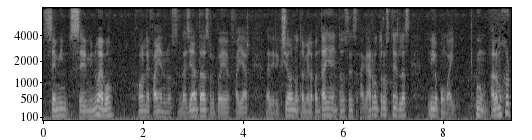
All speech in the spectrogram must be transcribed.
semi, semi nuevo, mejor le fallan las llantas o le puede fallar la dirección o también la pantalla, entonces agarro otros Teslas y lo pongo ahí. A lo mejor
